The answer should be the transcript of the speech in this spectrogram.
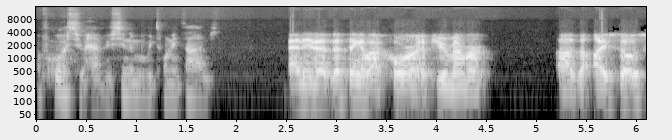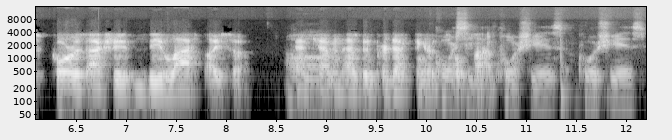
of course you have. You've seen the movie twenty times. And you know, the thing about Quorra, if you remember uh, the ISOs, Quorra is actually the last ISO, and Oh, Kevin has been protecting her Of course, whole he, time. of course she is. Of course she is.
